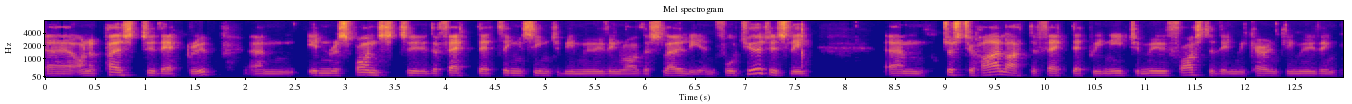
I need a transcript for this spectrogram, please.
uh, on a post to that group um, in response to the fact that things seem to be moving rather slowly. And fortuitously, um, just to highlight the fact that we need to move faster than we're currently moving,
